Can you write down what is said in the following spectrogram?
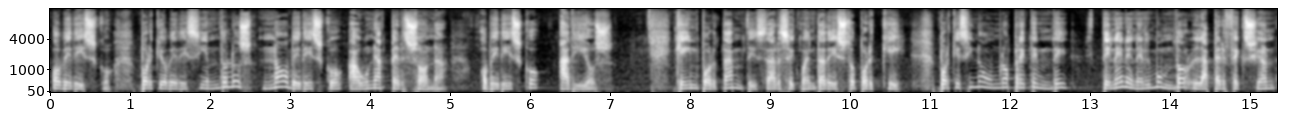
obedezco, porque obedeciéndolos no obedezco a una persona, obedezco a Dios. Qué importante es darse cuenta de esto, ¿por qué? Porque si no, uno pretende tener en el mundo la perfección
